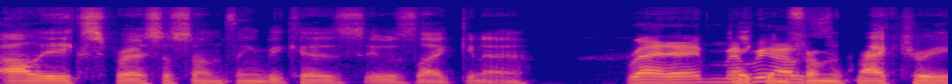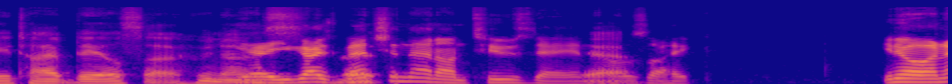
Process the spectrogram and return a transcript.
AliExpress or something because it was like you know Right. I remember I was, from a factory type deal. So who knows? Yeah, you guys but- mentioned that on Tuesday, and Yeah. I was like, you know, and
